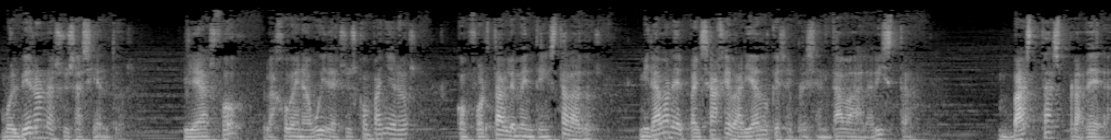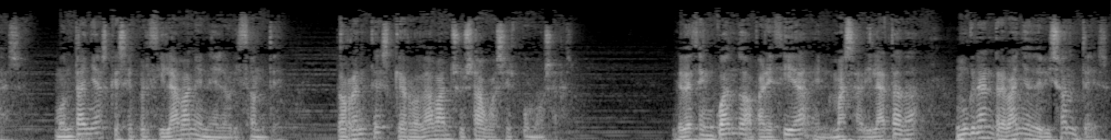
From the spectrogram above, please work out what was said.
volvieron a sus asientos. Phileas Fogg, la joven Aguida y sus compañeros, confortablemente instalados, miraban el paisaje variado que se presentaba a la vista. Vastas praderas, montañas que se perfilaban en el horizonte, torrentes que rodaban sus aguas espumosas. De vez en cuando aparecía, en masa dilatada, un gran rebaño de bisontes,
